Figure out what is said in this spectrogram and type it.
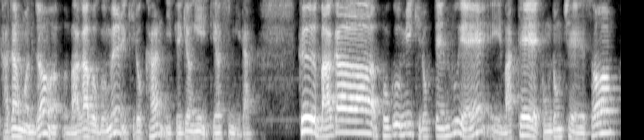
가장 먼저 마가복음을 기록한 이 배경이 되었습니다. 그 마가복음이 기록된 후에 이 마태 공동체에서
